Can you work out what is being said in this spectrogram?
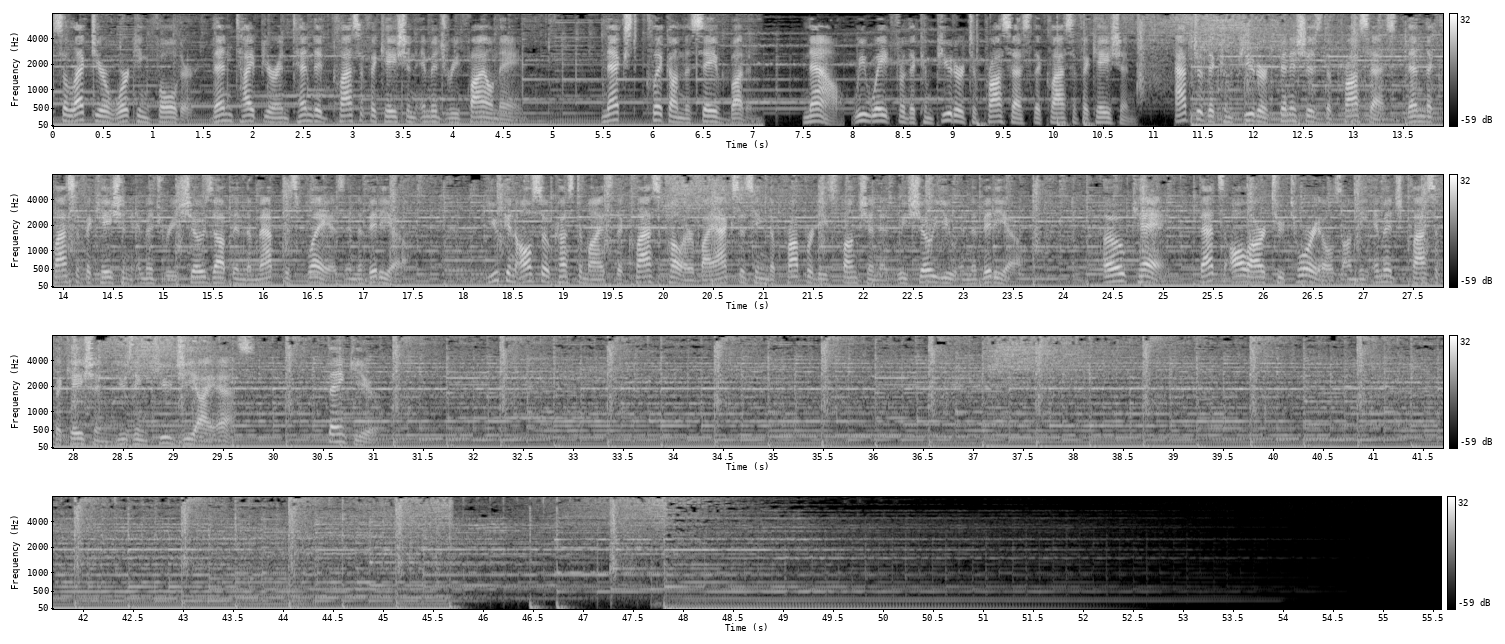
Select your working folder, then type your intended classification imagery file name. Next, click on the Save button. Now, we wait for the computer to process the classification. After the computer finishes the process, then the classification imagery shows up in the map display as in the video. You can also customize the class color by accessing the properties function as we show you in the video. Okay. That's all our tutorials on the image classification using QGIS. Thank you.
